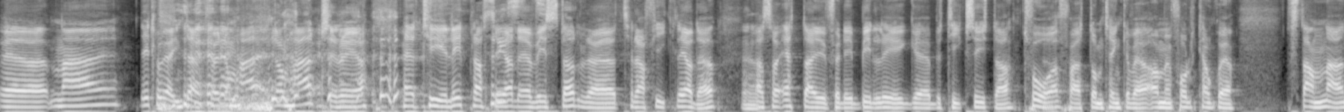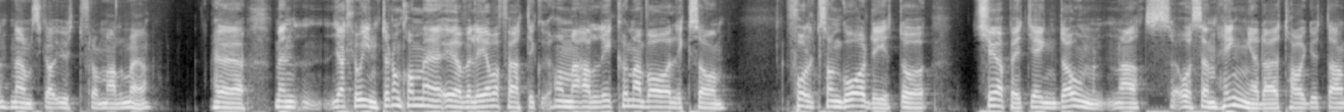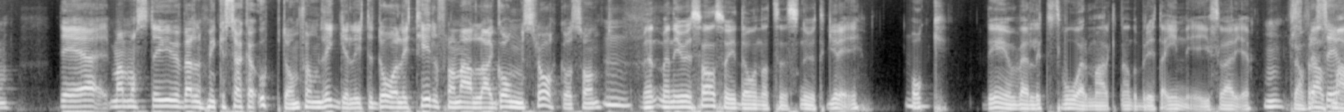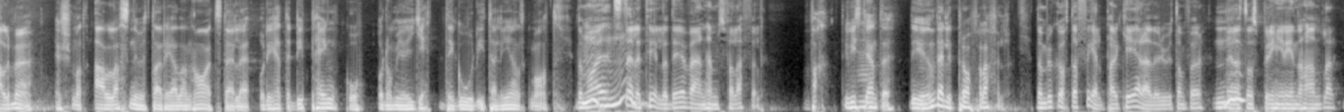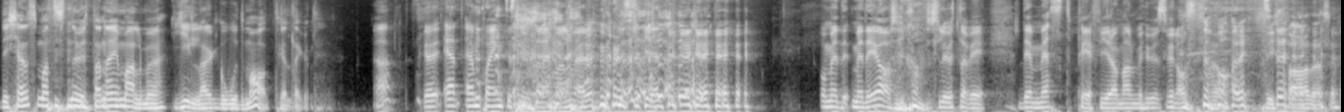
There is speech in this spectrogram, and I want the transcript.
Eh, nej, det tror jag inte. För de här, de här tre är tydligt placerade Trist. vid större trafikleder. Alltså ett är ju för det är billig eh, butiksyta. Två för att de tänker väl, ja men folk kanske stannar när de ska ut från Malmö. Eh, Men jag tror inte de kommer överleva för att det kommer aldrig kunna vara liksom folk som går dit och köper ett gäng donuts och sen hänger där ett tag. Utan det är, man måste ju väldigt mycket söka upp dem för de ligger lite dåligt till från alla gångstråk och sånt. Men, men i USA så är donuts en snutgrej. Och det är en väldigt svår marknad att bryta in i i Sverige. Mm. Framförallt Speciellt- Malmö, eftersom att alla snutar redan har ett ställe. Och det heter Dipenko och de gör jättegod italiensk mat. De har Mhm. ett ställe till och det är Värnhems falafel. Va? Det visste jag inte. Det är ju en väldigt bra falafel. De brukar ofta felparkera där utanför Mm. medan de springer in och handlar. Det känns som att snutarna i Malmö gillar god mat helt enkelt. Ja, ska vi, en, en poäng till snutarna i Malmö, är det vad du säger? Och med, med det avs- avslutar vi det mest P4 Malmöhus vi någonsin har varit. Fy fan alltså.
